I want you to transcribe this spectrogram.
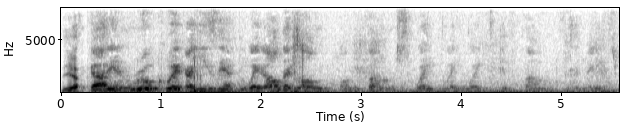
Yeah. Got in real quick. I usually have to wait all day long on the phone, just wait and wait and wait to get the phone for them to answer.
